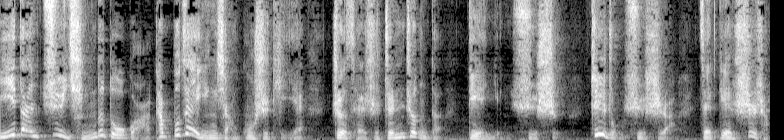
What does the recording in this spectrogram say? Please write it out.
一旦剧情的多寡它不再影响故事体验，这才是真正的电影叙事。这种叙事啊，在电视上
